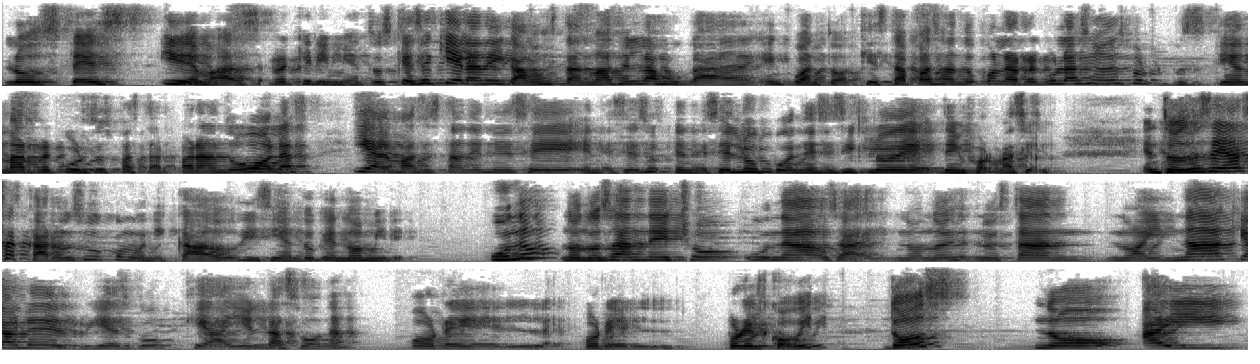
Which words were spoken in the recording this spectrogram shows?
los test y demás requerimientos que se quieran, digamos, están más en la jugada en cuanto a qué está pasando con las regulaciones, porque pues tienen más recursos para estar parando bolas y además están en ese, en ese, en ese lupo, en ese ciclo de, información. Entonces ellas sacaron su comunicado diciendo que no, mire, uno, no nos han hecho una, o sea, no, no, no, están, no hay nada que hable del riesgo que hay en la zona por el, por el, por el COVID. Dos, no hay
